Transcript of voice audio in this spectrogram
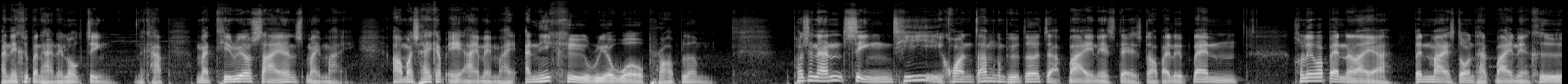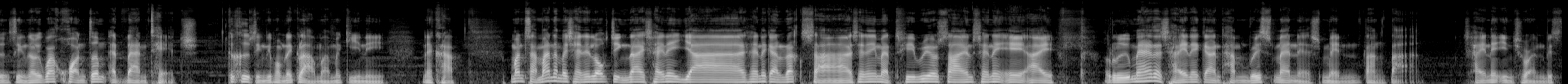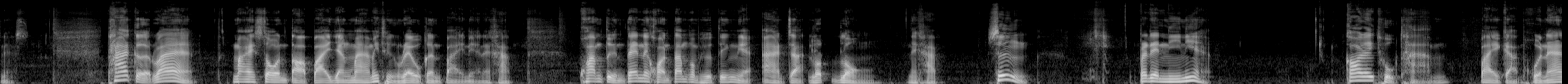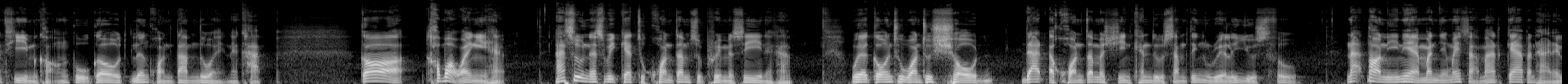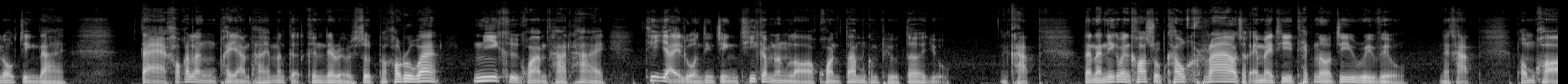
อันนี้คือปัญหาในโลกจริงนะครับ material science ใหม่ๆ เอามาใช้กับ AI ใหม่ๆ อันนี้คือ real world problem เพราะฉะนั้นสิ่งที่ quantum computer จะไปใน stage ต่อไปหรือเป็นเขาเรียกว่าเป็นอะไรอะ่ะ เป็น milestone ถัดไปเนี่ยคือสิ่งที่เรียกว่า quantum advantage ก็คือสิ่งที่ผมได้กล่าวมาเมื่อกี้นี้นะครับมันสามารถนำไปใช้ในโลกจริงได้ใช้ในยา ใช้ในการรักษา ใช้ใน material science ใช้ใน AI หรือแม้แต่ใช้ในการทำ risk management ต่างๆ ใช้ใน insurance business ถ้าเกิดว่า milestone ต่อไปยังมาไม่ถึงเร็วเกินไปเนี่ยนะครับ ความตื่นเต้นในควอนตัมคอมพิวติ้งเนี่ยอาจจะลดลงนะครับ ซึ่งประเด็นนี้เนี่ยก็ได้ถูกถามไปกับหัวหน้าทีมของ Google เรื่องควอนตัมด้วยนะครับ ก็เขาบอกว่าอย่างนี้ฮะ as soon as we get to quantum supremacy นะครับ we are going to want to show that a quantum machine can do something really useful ณตอนนี้เนี่ยมันยังไม่สามารถแก้ปัญหาในโลกจริงได้ แต่เขากำลังพยายามทำให้มันเกิดขึ้นได้เร็วที่สุด เพราะเขารู้ว่านี่คือความท้าทายที่ใหญ่หลวงจริง ๆ ที่กำลังรอควอนตัมคอมพิวเตอร์อยู่นะครับดังนั้นนี่ก็เป็นข้อสรุปคร่าวๆจาก MIT Technology Review นะครับผมขอ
